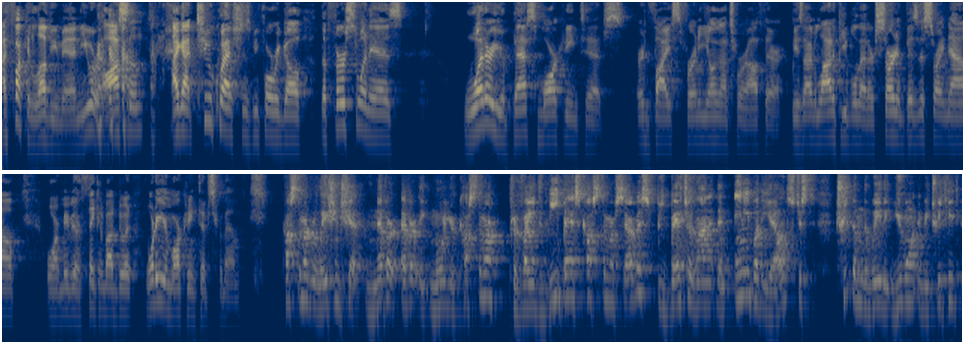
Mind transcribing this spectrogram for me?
I fucking love you, man. You are awesome. I got two questions before we go. The first one is what are your best marketing tips or advice for any young entrepreneur out there? Because I have a lot of people that are starting business right now, or maybe they're thinking about doing it. What are your marketing tips for them? Customer relationship. Never ever ignore your customer. Provide the best customer service. Be better than it than anybody else. Just treat them the way that you want to be treated.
